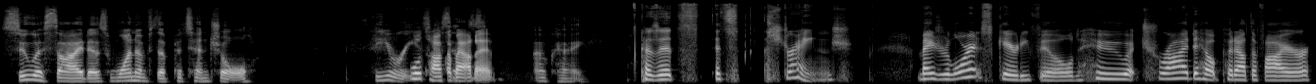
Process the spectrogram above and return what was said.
suicide as one of the potential theories. We'll talk about it. Okay. because it's it's strange. Major Lawrence Scaredyfield, who tried to help put out the fire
